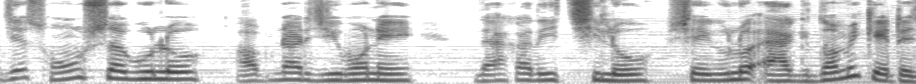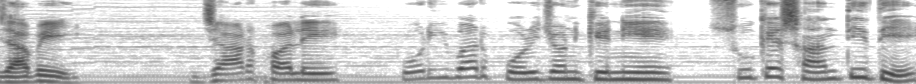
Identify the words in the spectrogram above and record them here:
যে সমস্যাগুলো আপনার জীবনে দেখা দিচ্ছিল সেগুলো একদমই কেটে যাবে। যার ফলে পরিবার পরিজনকে নিয়ে সুখে শান্তিতে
